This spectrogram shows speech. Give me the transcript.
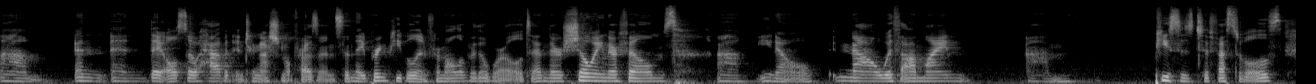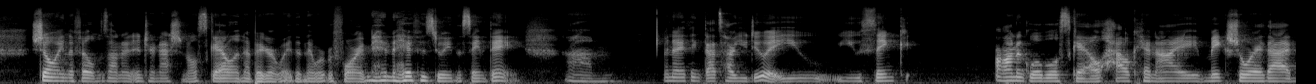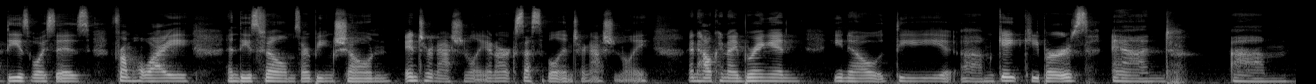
Um, and and they also have an international presence and they bring people in from all over the world and they're showing their films um, you know now with online um, pieces to festivals showing the films on an international scale in a bigger way than they were before. And, and HIFF is doing the same thing. Um, and I think that's how you do it. You you think on a global scale, how can I make sure that these voices from Hawaii and these films are being shown internationally and are accessible internationally? And how can I bring in, you know, the um, gatekeepers and um,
